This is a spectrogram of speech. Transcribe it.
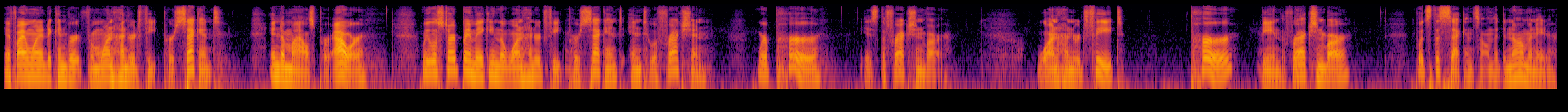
if I wanted to convert from 100 feet per second into miles per hour, we will start by making the 100 feet per second into a fraction, where per is the fraction bar. 100 feet per being the fraction bar puts the seconds on the denominator.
